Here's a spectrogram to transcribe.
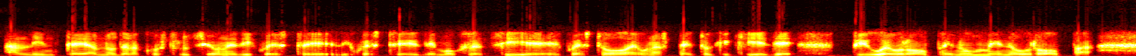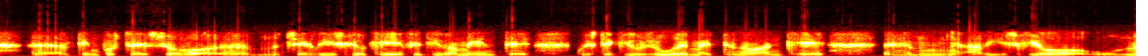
all'interno della costruzione di queste, di queste democrazie. Questo è un aspetto che chiede più Europa e non meno Europa. Eh, al tempo stesso eh, c'è il rischio che effettivamente queste chiusure mettano anche ehm, a rischio un,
